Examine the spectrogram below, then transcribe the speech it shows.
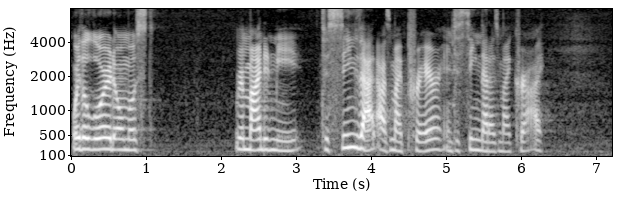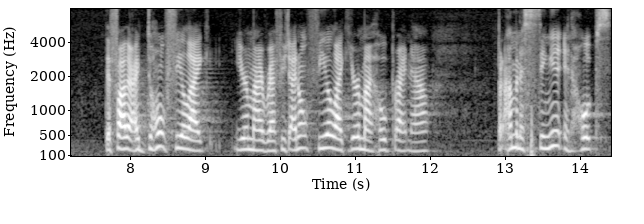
where the Lord almost reminded me to sing that as my prayer and to sing that as my cry. That, Father, I don't feel like you're my refuge. I don't feel like you're my hope right now. But I'm going to sing it in hopes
